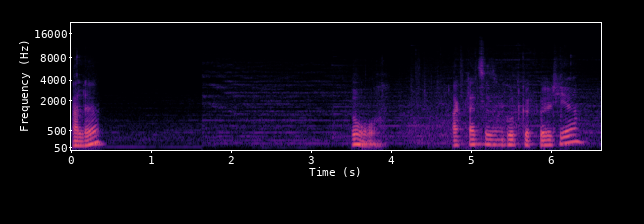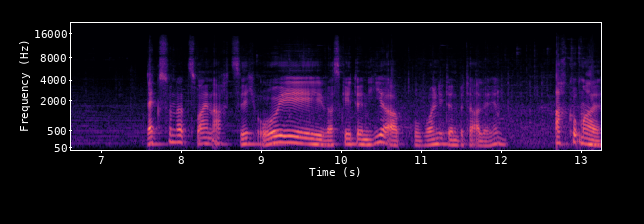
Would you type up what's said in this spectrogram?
alle. So. Parkplätze sind gut gefüllt hier. 682? Ui, was geht denn hier ab? Wo wollen die denn bitte alle hin? Ach, guck mal.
